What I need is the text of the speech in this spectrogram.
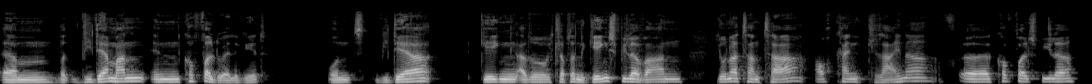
ähm, wie der Mann in Kopfballduelle geht und wie der gegen, also ich glaube, seine Gegenspieler waren Jonathan Tah, auch kein kleiner äh, Kopfballspieler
